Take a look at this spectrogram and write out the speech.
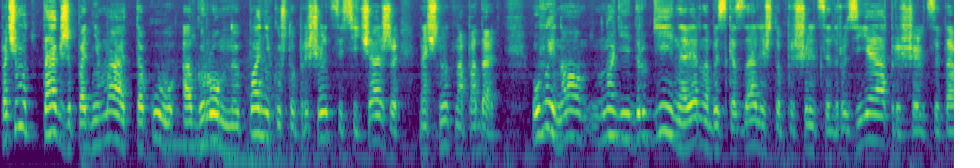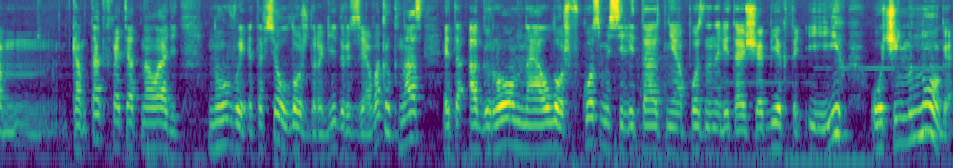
Почему также поднимают такую огромную панику, что пришельцы сейчас же начнут нападать? Увы, но многие другие, наверное, бы сказали, что пришельцы друзья, пришельцы там контакт хотят наладить. Но, увы, это все ложь, дорогие друзья. Вокруг нас это огромная ложь. В космосе летают неопознанные летающие объекты, и их очень много.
